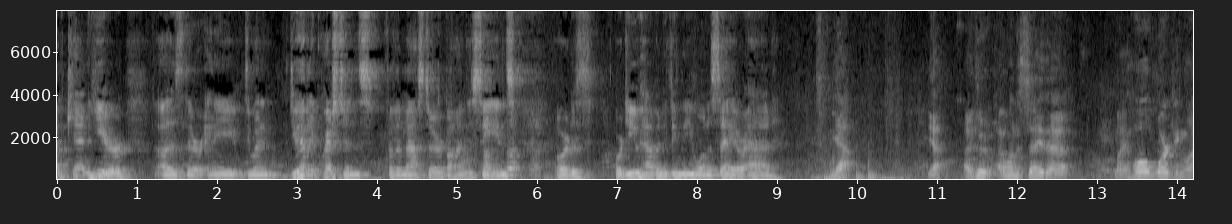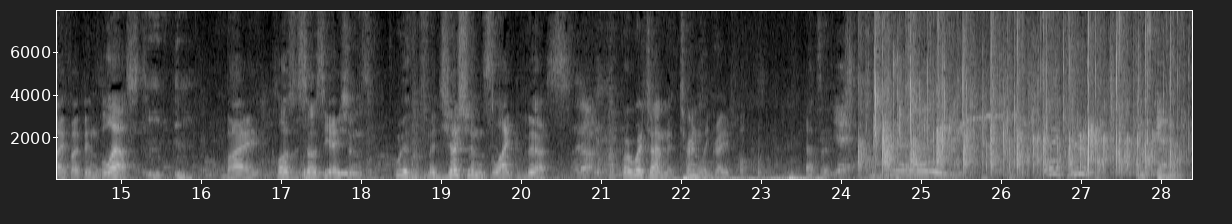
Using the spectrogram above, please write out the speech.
Have Ken here, uh, is there any do, any do you have any questions for the master behind the scenes, or does or do you have anything that you want to say or add? Yeah. Yeah, I do. I want to say that my whole working life I've been blessed by close associations with magicians like this, for which I'm eternally grateful. That's it. Thank you. Thanks, Ken.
